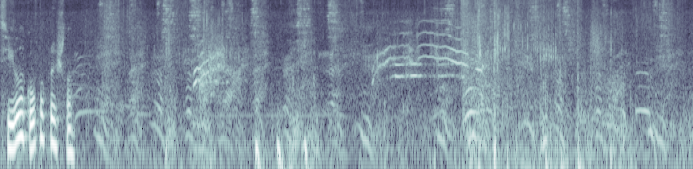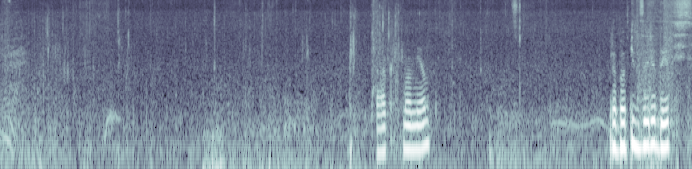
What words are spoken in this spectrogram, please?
Ціла купа прийшла. Момент. Треба підзарядитись.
